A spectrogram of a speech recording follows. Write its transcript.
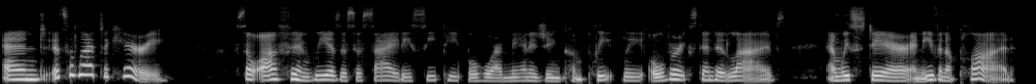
and it's a lot to carry. So often, we as a society see people who are managing completely overextended lives, and we stare and even applaud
